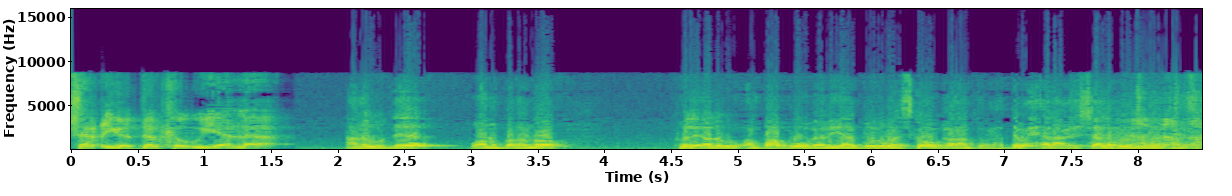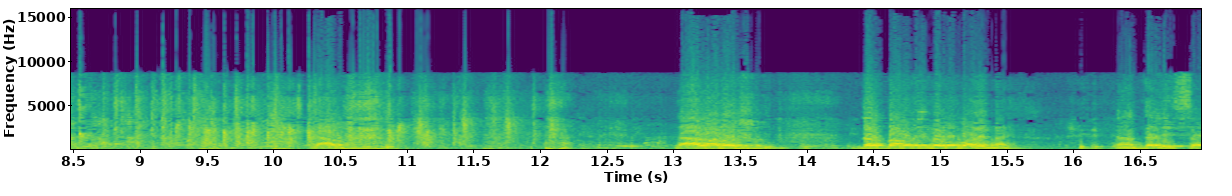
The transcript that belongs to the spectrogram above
sharciga dalka u yaalla anigu dee waanu barano kolley anigu ambaa boobeeliyaan boobe waan iska ogolaan doona hadday waxyeelaan insha allah dal baan inagu marinay inaan daliso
